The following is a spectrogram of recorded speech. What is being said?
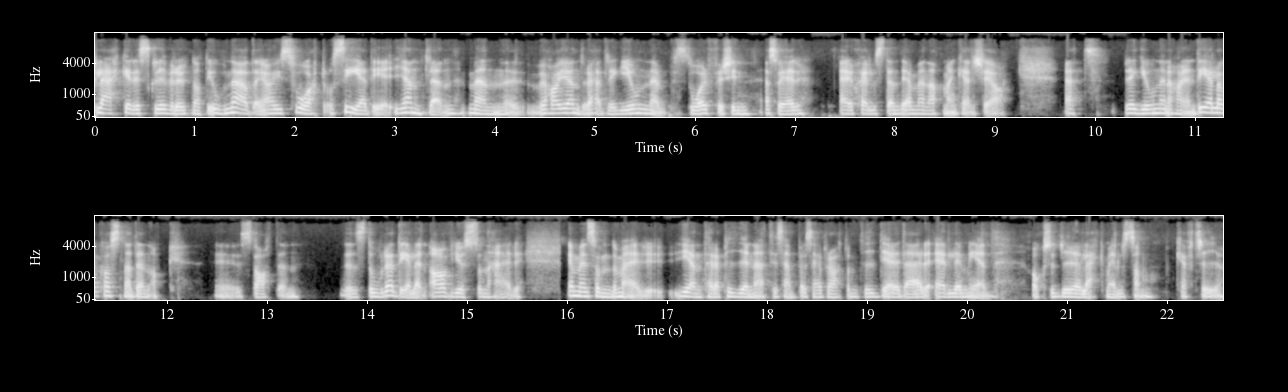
läkare skriver ut något i onödan. Jag har ju svårt att se det egentligen, men vi har ju ändå det här att regionen står för sin, alltså är, är självständiga, men att man kanske, ja, att regionerna har en del av kostnaden och eh, staten den stora delen av just sådana här, ja men som de här genterapierna till exempel som jag pratade om tidigare där, eller med också dyra läkemedel som Kaftrio.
